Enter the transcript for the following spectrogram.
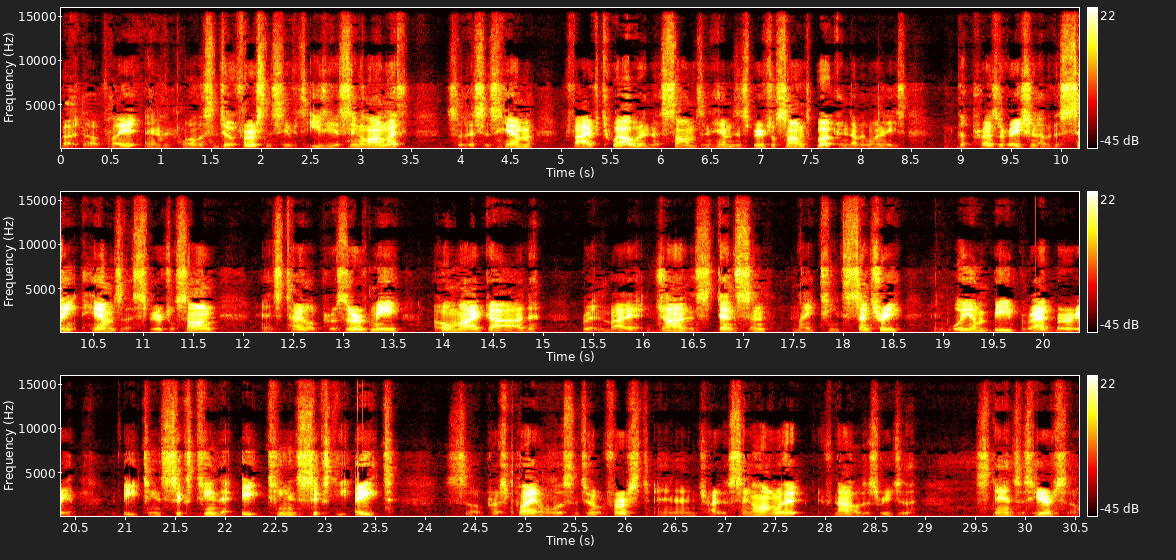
but I'll play it and we'll listen to it first and see if it's easy to sing along with. So this is hymn 512 in the Psalms and Hymns and Spiritual Songs book, another one of these, the Preservation of the Saint hymns, a spiritual song, and it's titled "Preserve Me, O My God," written by John Stenson, 19th century, and William B. Bradbury, 1816 to 1868. So press play and we'll listen to it first and then try to sing along with it. If not, I'll just read you the stanzas here. So,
